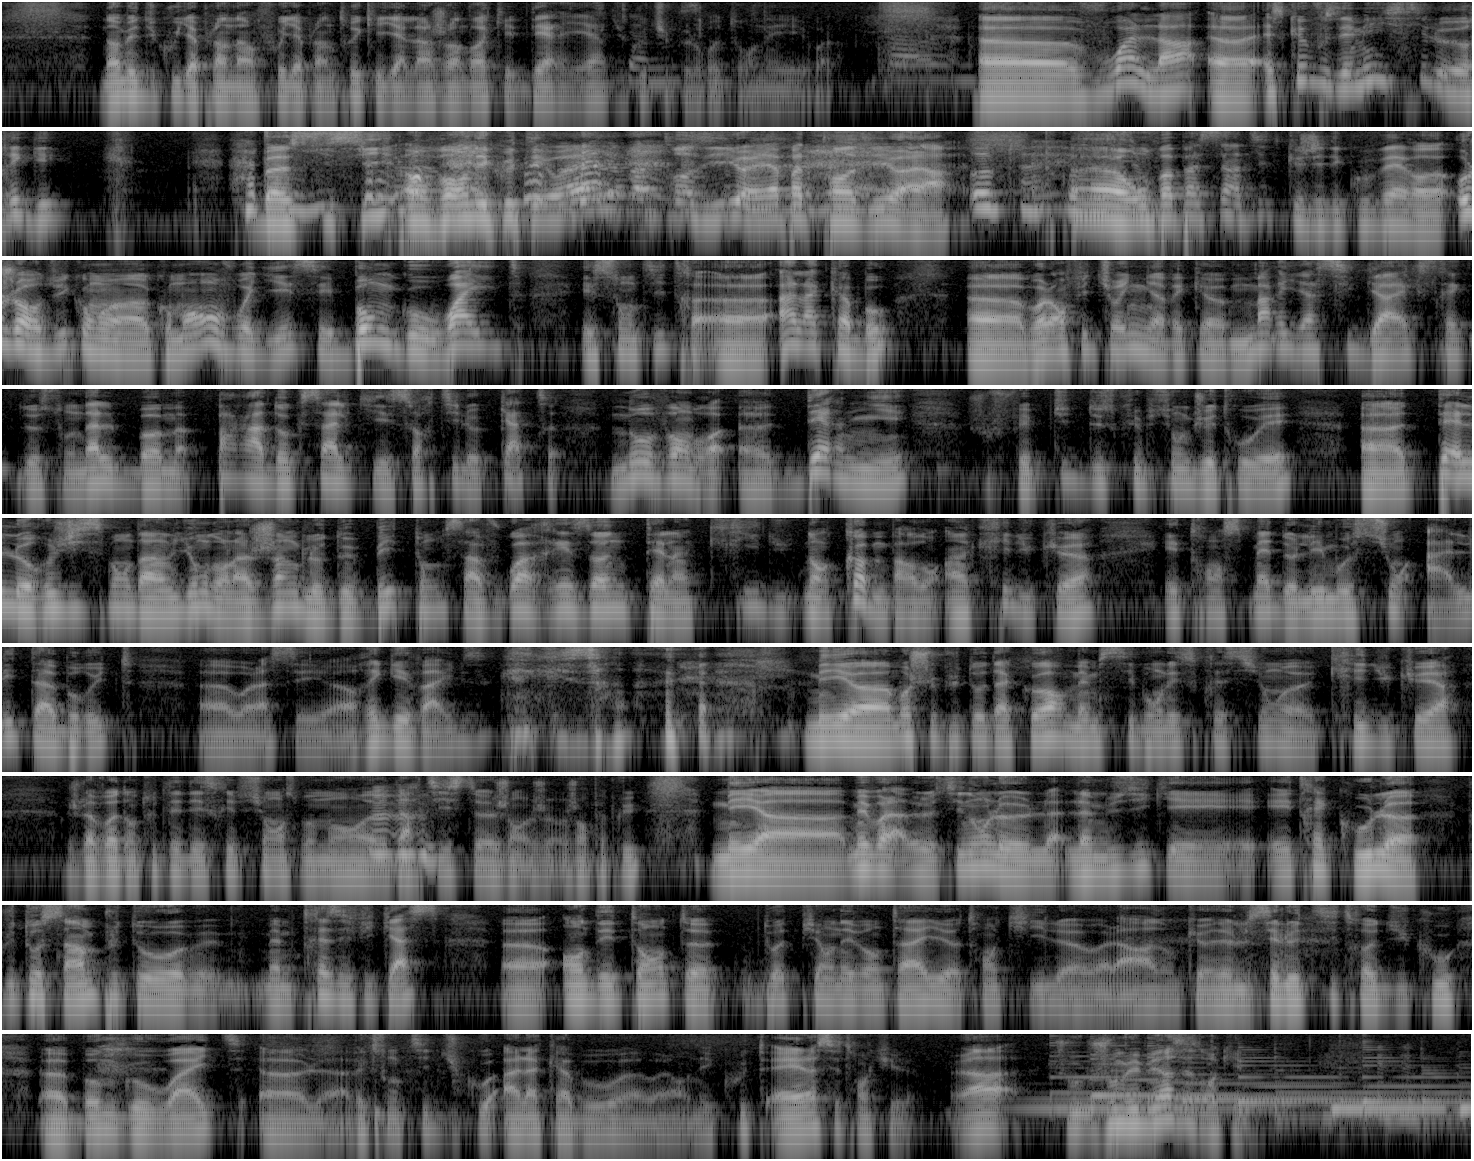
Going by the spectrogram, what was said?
Non mais du coup il y a plein d'infos, il y a plein de trucs et il y a l'agenda qui est derrière, du coup tu peux le retourner. et Voilà. Euh, voilà. Euh, Est-ce que vous aimez ici le reggae? Bah si si, on va en écouter. Ouais, il y a pas de transi, ouais, il y a pas de transi, voilà. Euh, on va passer à un titre que j'ai découvert aujourd'hui, qu'on m'a envoyé. C'est Bongo White et son titre euh, À la Cabo. Euh, voilà, en featuring avec euh, Maria Siga, extrait de son album Paradoxal qui est sorti le 4 novembre euh, dernier. Je vous fais une petite description que j'ai trouvée. Euh, tel le rugissement d'un lion dans la jungle de béton, sa voix résonne tel un cri du non comme un cri du cœur et transmet de l'émotion à l'état brut. Euh, voilà, c'est euh, reggae vibes. Mais moi, je suis plutôt d'accord, même si bon l'expression cri du cœur je la vois dans toutes les descriptions en ce moment euh, mm-hmm. d'artistes, euh, j'en peux plus. Mais, euh, mais voilà, sinon, la, musique est, très cool, plutôt simple, plutôt même très efficace, en détente, doigt de pied en éventail, tranquille. voilà, donc c'est le titre du coup, Bongo White, avec son titre du coup, à la Cabo. voilà, on écoute, et là, c'est tranquille. Là, je vous mets bien, c'est tranquille.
